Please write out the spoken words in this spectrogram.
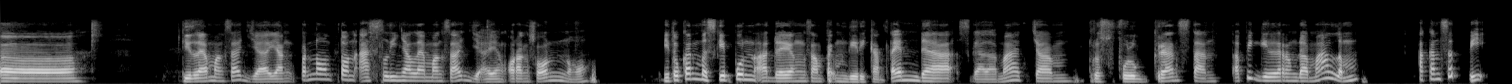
eh di Lemang saja, yang penonton aslinya Lemang saja, yang orang sono, itu kan meskipun ada yang sampai mendirikan tenda segala macam, terus full grandstand, tapi giliran udah malam akan sepi.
